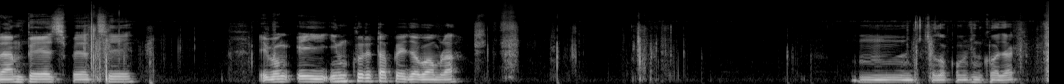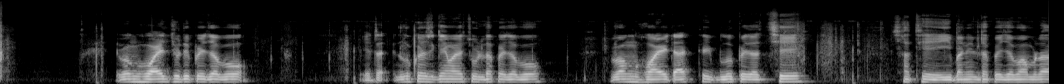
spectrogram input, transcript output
র্যাম্পেজ পেয়ে যাচ্ছি এবং এই ইনকুরেটা পেয়ে যাব আমরা। চলো কমিশন করা যাক। এবং হোয়াইট জুটি পেয়ে যাব। এটা লোকেশ গেমারের চুলটা পেয়ে যাব। এবং হোয়াইট আর্থিক ব্লু পেয়ে যাচ্ছে। সাথে এই বানিলটা পেয়ে যাব আমরা।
